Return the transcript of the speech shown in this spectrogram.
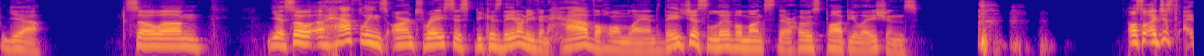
yeah. So, um, yeah, so uh, halflings aren't racist because they don't even have a homeland. They just live amongst their host populations. Also, I just, I,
